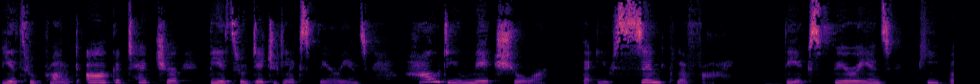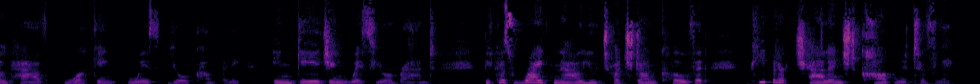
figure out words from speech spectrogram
be it through product architecture, be it through digital experience. How do you make sure that you simplify the experience people have working with your company, engaging with your brand? Because right now, you touched on COVID, people are challenged cognitively.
